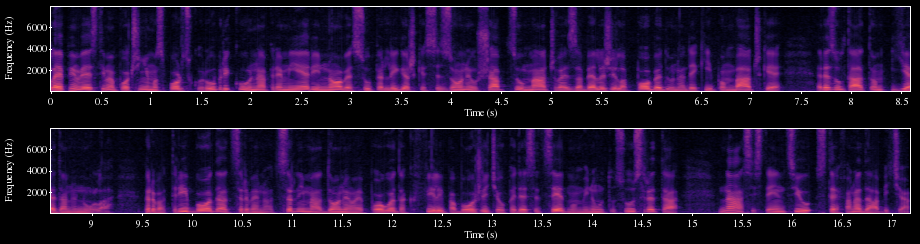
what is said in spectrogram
Lepim vestima počinjemo sportsku rubriku. Na premijeri nove superligaške sezone u Šapcu Mačva je zabeležila pobedu nad ekipom Bačke rezultatom 1-0. Prva tri boda crveno-crnima doneo je pogodak Filipa Božića u 57. minutu susreta na asistenciju Stefana Dabića.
